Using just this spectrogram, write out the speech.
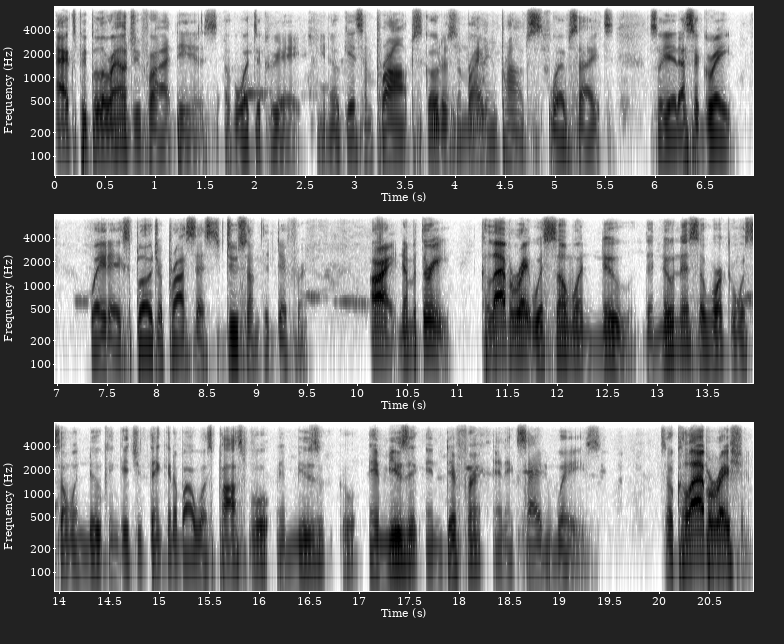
ask people around you for ideas of what to create. You know, get some prompts. Go to some writing prompts websites. So yeah, that's a great way to explode your process to do something different. All right, number three, Collaborate with someone new. The newness of working with someone new can get you thinking about what's possible in musical in music in different and exciting ways. So collaboration.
